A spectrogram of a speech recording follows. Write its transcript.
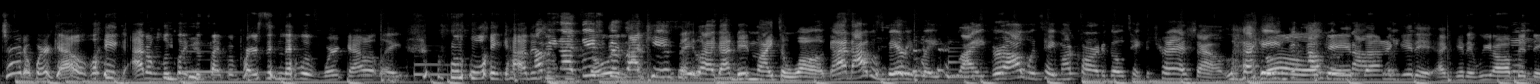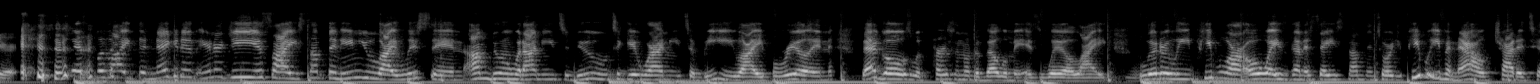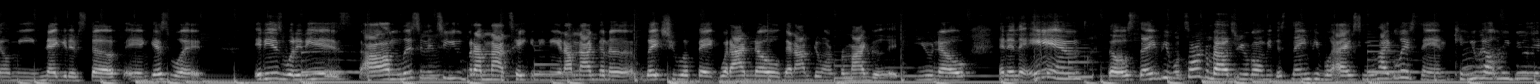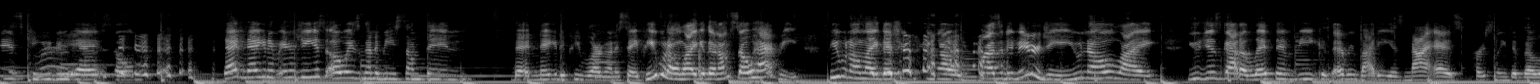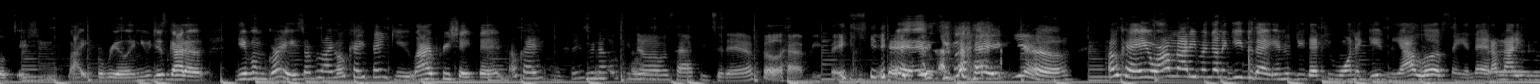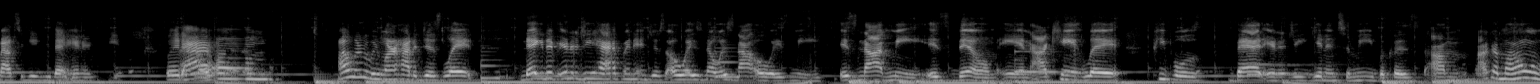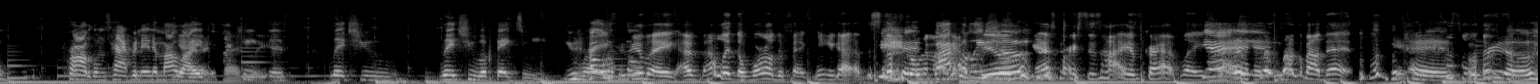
try to work out. Like I don't look like the type of person that would work out. Like, like how did I mean I did because I can't say like I didn't like to walk. I, I was very lazy. like, girl, I would take my car to go take the trash out. Like oh, okay, I, I get it. I get it. We all been there. yes, but like the negative energy, it's like something in you, like, listen, I'm doing what I need to do to get where I need to be, like for real. And that goes with personal development as well. Like mm-hmm. literally, people are always gonna say something towards you. People even now try to tell me negative stuff. And guess what? It is what it is. I'm listening to mm-hmm. you, but I'm not taking it in. I'm not gonna let you affect what I know that I'm doing for my good, you know. And in the end, those same people talking about you are gonna be the same people asking you, like, listen, can you help me do this? Can you do that? So that negative energy is always gonna be something that negative people are gonna say. People don't like it, then I'm so happy. People don't like that you know positive energy. You know, like you just gotta let them be because everybody is not as personally developed as you, like for real. And you just gotta give them grace. I'll be like, okay, thank you. I appreciate that. Okay. You know, you know, I was happy today. I felt happy. Thank you. Yes, like, yeah. Okay. Or I'm not even gonna give you that energy that you want to give me. I love saying that. I'm not even about to give you that energy. But I um I literally learned how to just let negative energy happen and just always know it's not always me. It's not me. It's them. And I can't let people's bad energy get into me because I'm I got my own problems happening in my yeah, life. Exactly. I can't just let you let you affect me. You know, right. you're like, I, I, let the world affect me. You got stuff going on. Bye, Felicia. gas prices high as crap. Like, yes. let's, let's talk about that. yes, for real.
